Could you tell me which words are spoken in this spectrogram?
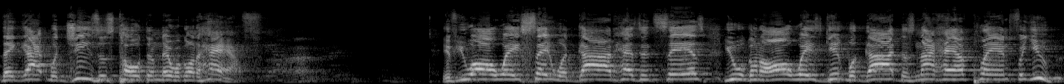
they got what Jesus told them they were to have. If you always say what God hasn't says, you are going to always get what God does not have planned for you.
